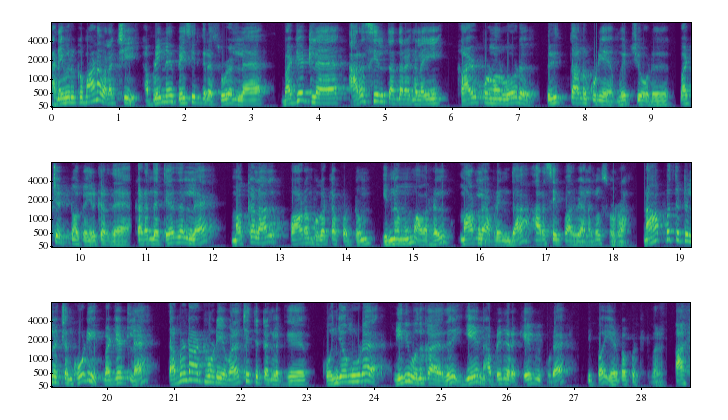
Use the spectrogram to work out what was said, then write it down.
அனைவருக்குமான வளர்ச்சி அப்படின்னு பேசியிருக்கிற சூழல்ல பட்ஜெட்ல அரசியல் தந்திரங்களை காழ்ப்புணர்வோடு பிரித்தாளக்கூடிய முயற்சியோடு பட்ஜெட் நோக்கம் இருக்கிறத கடந்த தேர்தலில் மக்களால் பாடம் புகட்டப்பட்டும் இன்னமும் அவர்கள் மாறல அப்படின்னு தான் அரசியல் பார்வையாளர்கள் சொல்றாங்க. நாற்பத்தெட்டு லட்சம் கோடி பட்ஜெட்ல தமிழ்நாட்டினுடைய வளர்ச்சி திட்டங்களுக்கு கொஞ்சம் கூட நிதி ஒதுக்காதது ஏன் அப்படிங்கிற கேள்வி கூட இப்போ எழுப்பப்பட்டு வருது. ஆக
